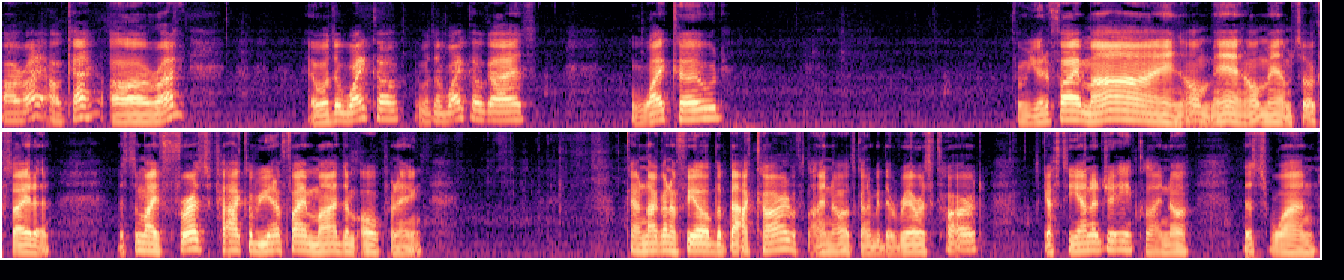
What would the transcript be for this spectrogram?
Alright, okay, alright. It was a white code. It was a white code, guys. White code. From Unified Mind. Oh man, oh man, I'm so excited. This is my first pack of Unified Minds I'm opening. Okay, I'm not going to feel the back card because I know it's going to be the rarest card. Let's guess the energy because I know this one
